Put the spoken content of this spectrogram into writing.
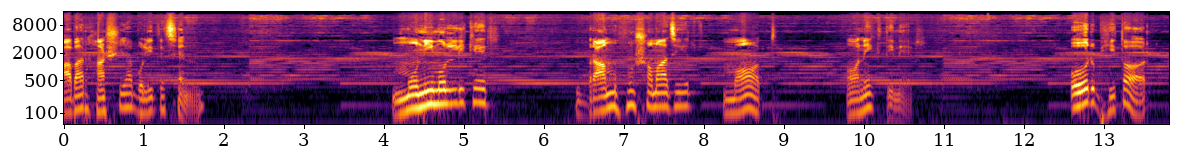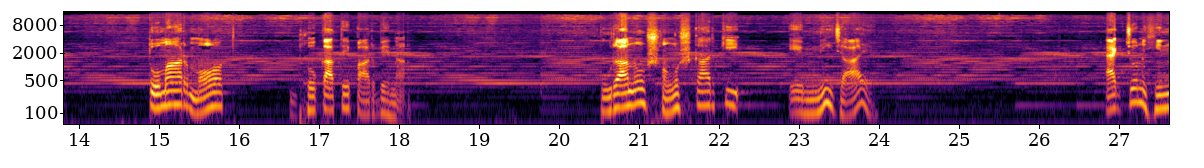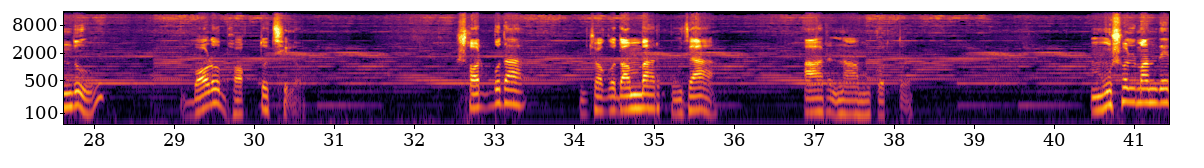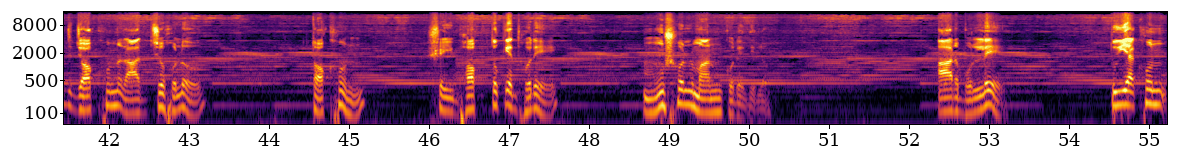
আবার হাসিয়া বলিতেছেন, মণিমল্লিকের ব্রাহ্ম সমাজের মত অনেক দিনের। ওর ভিতর তোমার মত ঢোকাতে পারবে না। পুরানো সংস্কার কি এমনি যায়? একজন হিন্দু বড় ভক্ত ছিল। সর্বদা জগদম্বার পূজা আর নাম করত। মুসলমানদের যখন রাজ্য হল তখন সেই ভক্তকে ধরে মুসলমান করে দিল। আর বললে, তুই এখন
